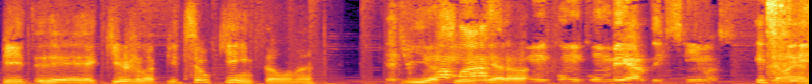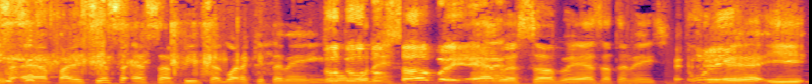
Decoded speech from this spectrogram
pi- é, queijo na pizza, é o que então, né? É tipo e uma assim, massa era. com, com, com merda em cima. Então, Sim. essa, é, parecia essa, essa pizza agora aqui também. Do- do- bombou, do né? Subway, É, é. do Subway, é, exatamente. É, e,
